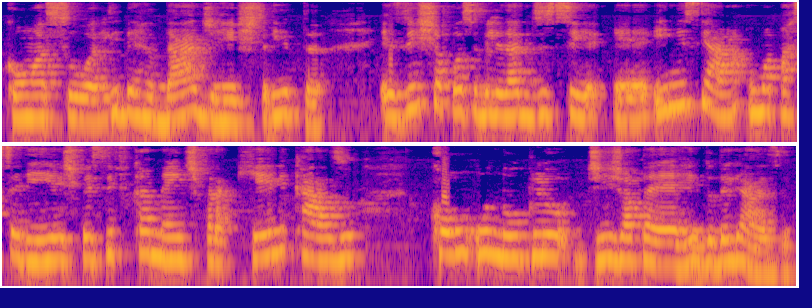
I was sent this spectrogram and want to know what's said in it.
com a sua liberdade restrita, existe a possibilidade de se é, iniciar uma parceria especificamente para aquele caso com o núcleo de JR do Degase.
